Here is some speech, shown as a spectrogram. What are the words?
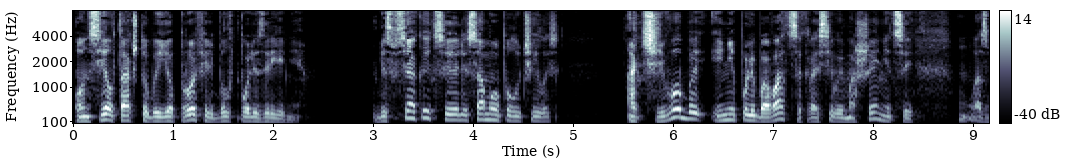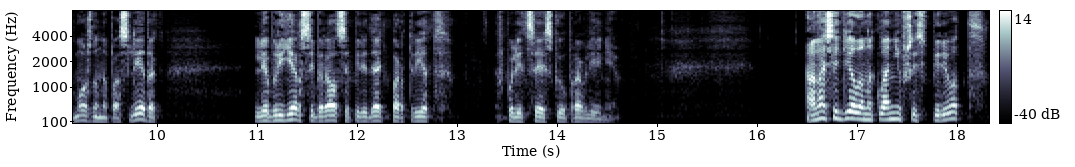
он сел так, чтобы ее профиль был в поле зрения. Без всякой цели, само получилось. Отчего бы и не полюбоваться красивой мошенницей, ну, возможно, напоследок. Лебрюер собирался передать портрет в полицейское управление. Она сидела, наклонившись вперед,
